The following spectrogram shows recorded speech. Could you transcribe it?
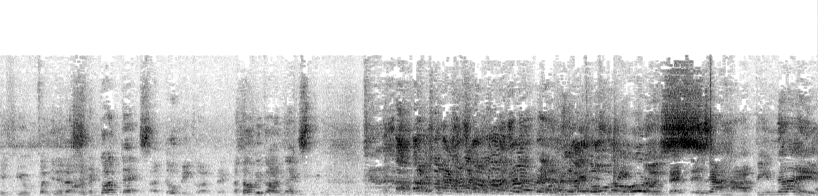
if you put it in a different context, a Adobe context. a Toby context, Adobe context is a happy night.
